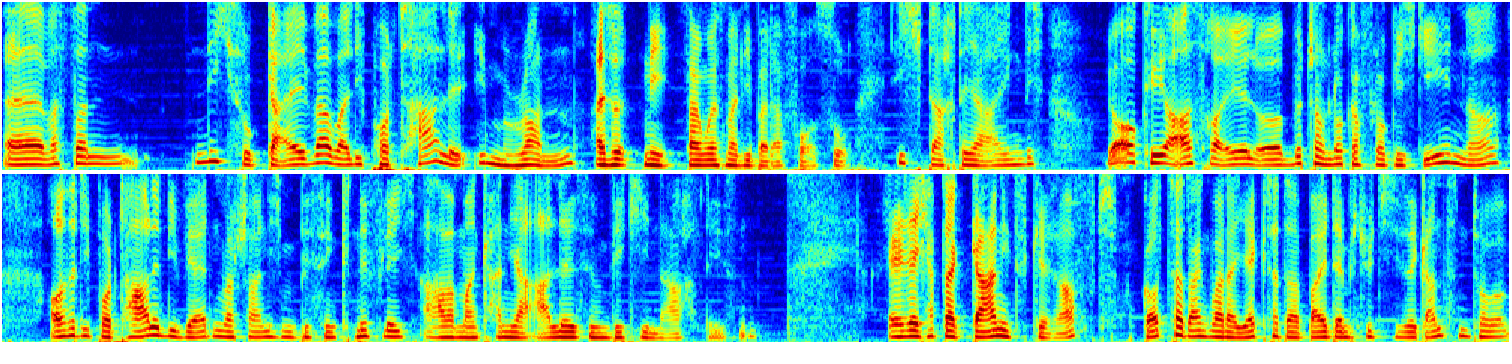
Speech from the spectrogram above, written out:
äh, was dann nicht so geil war, weil die Portale im Run, also nee, sagen wir es mal lieber davor, so, ich dachte ja eigentlich, ja, okay, Azrael äh, wird schon locker flockig gehen, ne? Außer die Portale, die werden wahrscheinlich ein bisschen knifflig, aber man kann ja alles im Wiki nachlesen. Alter, ich habe da gar nichts gerafft. Gott sei Dank war der Jekta dabei, der mich durch diese ganzen Tor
